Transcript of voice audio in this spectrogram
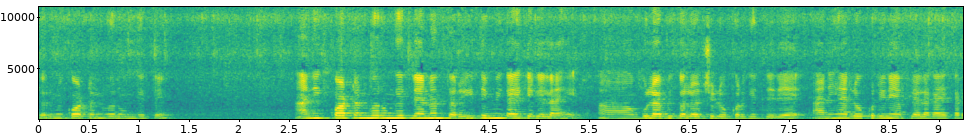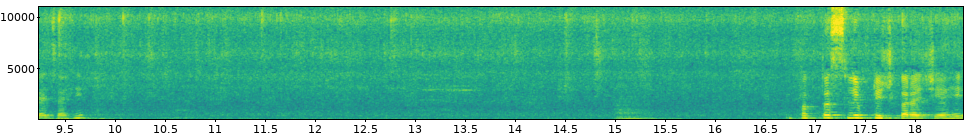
तर मी कॉटन भरून घेते. आणि कॉटन भरून घेतल्यानंतर इथे मी काय केलेलं आहे गुलाबी कलरची लोकर घेतलेली आहे. आणि ह्या लोकरीने आपल्याला काय करायचं आहे? फक्त स्लिप स्टिच करायची आहे.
